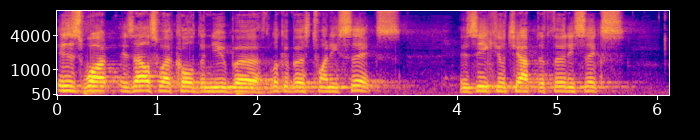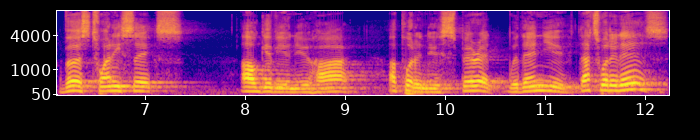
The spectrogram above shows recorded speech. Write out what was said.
is what is elsewhere called the new birth. Look at verse 26. Ezekiel chapter 36, verse 26. I'll give you a new heart. I'll put a new spirit within you. That's what it is.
